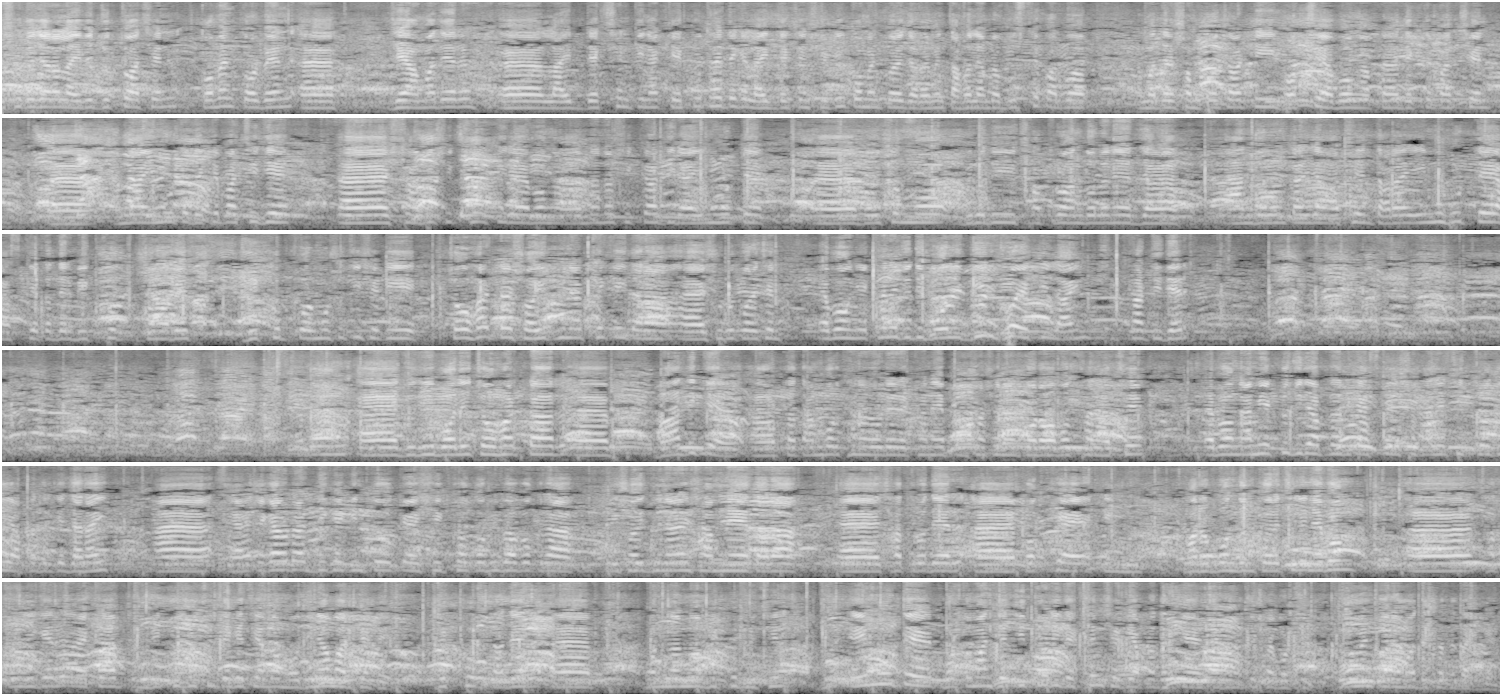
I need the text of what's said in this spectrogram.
আমাদের সাথে যারা লাইভে যুক্ত আছেন কমেন্ট করবেন যে আমাদের লাইভ দেখছেন কিনা, কে কোথায় থেকে লাইভ দেখছেন সেটি কমেন্ট করে জানাবেন, তাহলে আমরা বুঝতে পারব আমাদের সম্প্রচারটি হচ্ছে এবং আপনারা দেখতে পাচ্ছেন আমরা এই মুহূর্তে দেখতে পাচ্ছি যে সাধু শিক্ষার্থীরা এবং অন্যান্য শিক্ষার্থীরা এই মুহূর্তে বৈষম্য বিরোধী ছাত্র আন্দোলনের যারা আন্দোলনকারীরা আছেন, তারা এই মুহূর্তে আজকে তাদের বিক্ষোভ সমাবেশ, বিক্ষোভ কর্মসূচি সেটি চৌহাট্টা শহীদ মিনার থেকেই তারা শুরু করেছেন। এবং এখানে যদি বলি, দীর্ঘ একটি লাইন শিক্ষার্থীদের। এবং যদি বলি, চৌহাট্টার বাঁদিকে, অর্থাৎ আম্বরখানা রোডের এখানে প্রশাসনের বড় অবস্থান আছে। এবং আমি একটু যদি আপনাদেরকে আজকে সকালের চিত্রটি আপনাদেরকে জানাই এগারোটার দিকে কিন্তু শিক্ষক, অভিভাবকরা এই শহীদ মিনারের সামনে তারা ছাত্রদের পক্ষে একটি মানববন্ধন করেছিলেন এবং ছাত্রলীগের একটা বিক্ষোভ মিছিল দেখেছি আমরা মদিনা মার্কেটে। বিক্ষোভ, তাদের অন্যান্য বিক্ষোভ মিছিল। এই মুহূর্তে বর্তমান যে চিত্রটি দেখছেন সেটি আপনাদেরকে চেষ্টা করছি। কমেন্ট করে আমাদের সাথে থাকবেন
